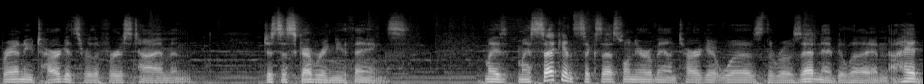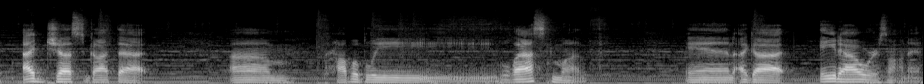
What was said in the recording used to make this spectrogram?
brand new targets for the first time and just discovering new things. My, my second successful narrowband target was the Rosette Nebula, and I had I just got that um, probably last month and I got eight hours on it.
